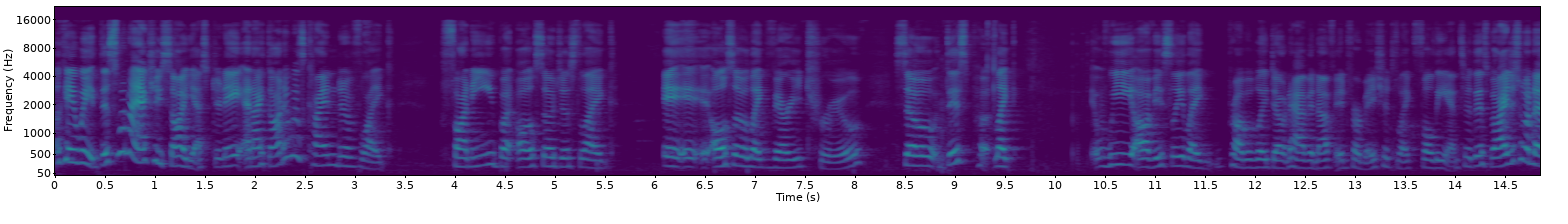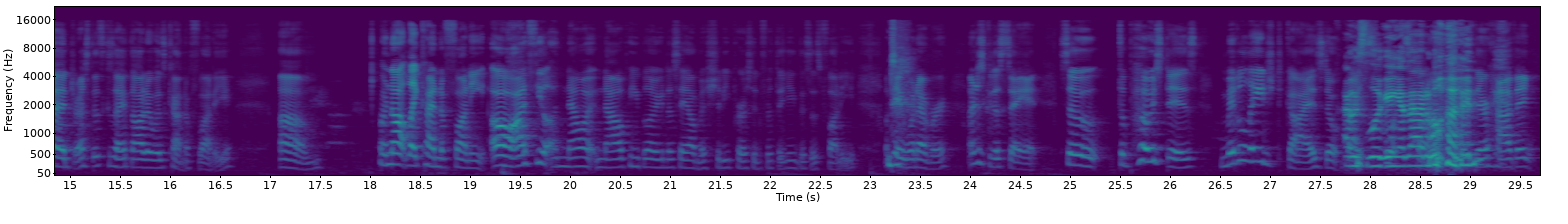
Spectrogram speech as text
Okay, wait. This one I actually saw yesterday, and I thought it was kind of like funny, but also just like it, it also like very true. So this po- like we obviously like probably don't have enough information to like fully answer this, but I just want to address this because I thought it was kind of funny. Um, or not like kind of funny. Oh, I feel now now people are gonna say I'm a shitty person for thinking this is funny. Okay, whatever. I'm just gonna say it. So the post is middle aged guys don't. I was looking at that one. They're having.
